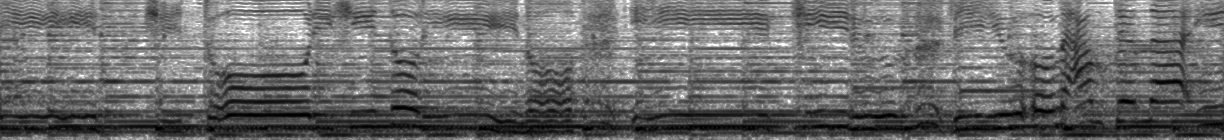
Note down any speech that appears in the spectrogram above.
い一人一人の生きる理由なんてない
